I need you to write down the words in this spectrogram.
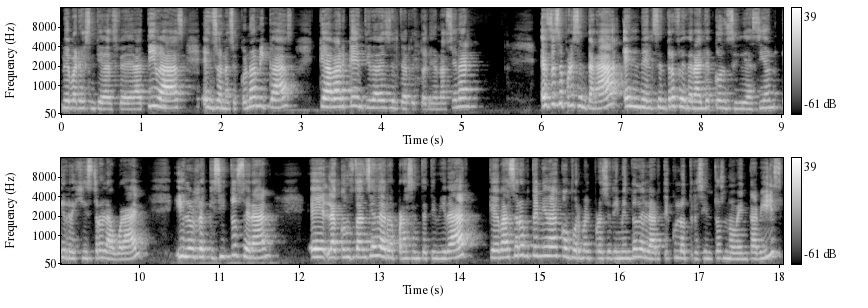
de varias entidades federativas, en zonas económicas, que abarque entidades del territorio nacional. Esta se presentará en el Centro Federal de Conciliación y Registro Laboral y los requisitos serán eh, la constancia de representatividad que va a ser obtenida conforme al procedimiento del artículo 390 bis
